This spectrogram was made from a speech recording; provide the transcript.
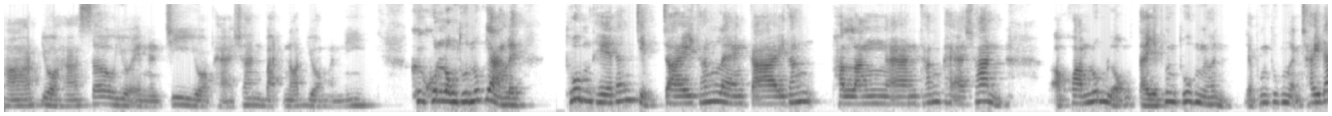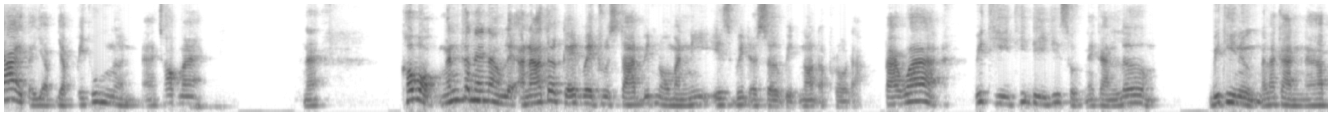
heart your hustle your energy your passion but not your money คือคุณลงทุนทุกอย่างเลย ทุ่มเททั้งจิตใจ ทั้งแรงกาย ทั้งพลังงาน ทั้ง passion ความลุ่มหลง แต่อย่าเพิ่งทุ่มเงิน อย่าเพิ่งทุ่มเงินใช้ได้แต่อย่าอย่าไปทุ่มเงินนะชอบมากนะเขาบอกงั้นก็แนะนำเลย another great way to start with no money is with a service not a product แปลว่าวิธีที่ดีที่สุดในการเริ่มวิธีหนึ่งก็แล้วกันนะครับ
